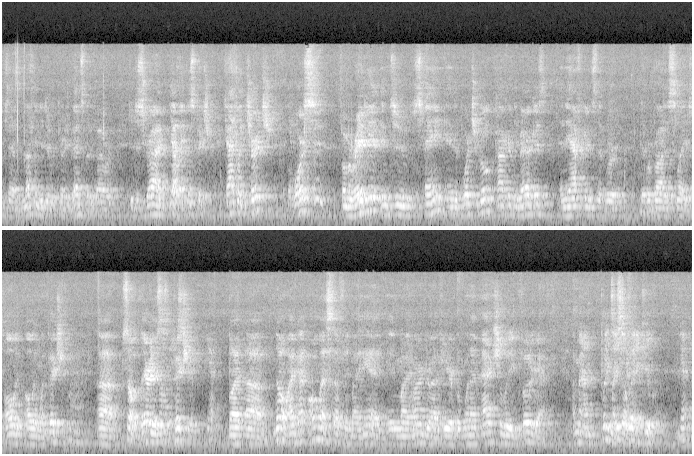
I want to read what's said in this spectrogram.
which has nothing to do with current events, but if I were to describe, yeah, like this picture. Catholic Church, the horse from Arabia into Spain, into Portugal, conquered the Americas, and the Africans that were, that were brought as slaves, all in, all in one picture. Uh, so there it is a picture. Yep. But uh, no, I've got all that stuff in my head, in my hard drive here, but when I'm actually photographing, I'm, I'm putting myself in Cuba. Yep.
